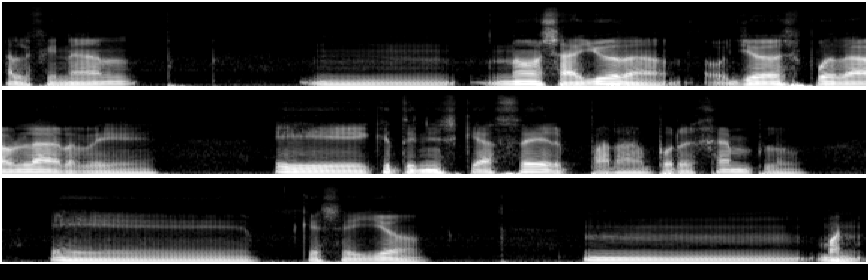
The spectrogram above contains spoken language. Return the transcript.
al final Mm, no os ayuda. Yo os puedo hablar de eh, qué tenéis que hacer para, por ejemplo, eh, qué sé yo, mm, bueno,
